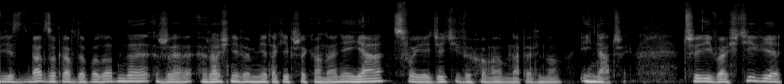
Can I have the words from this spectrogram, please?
y, jest bardzo prawdopodobne, że rośnie we mnie takie przekonanie, ja swoje dzieci wychowam na pewno inaczej. Czyli właściwie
